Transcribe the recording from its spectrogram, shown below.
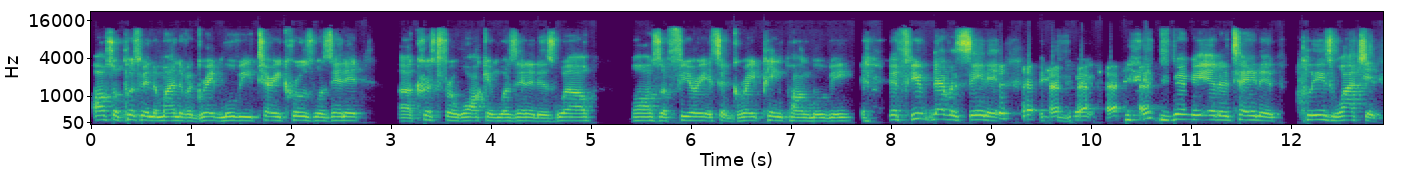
also puts me in the mind of a great movie. Terry Crews was in it. Uh, Christopher Walken was in it as well. Balls of Fury. It's a great ping pong movie. if you've never seen it, it's very, it's very entertaining. Please watch it,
